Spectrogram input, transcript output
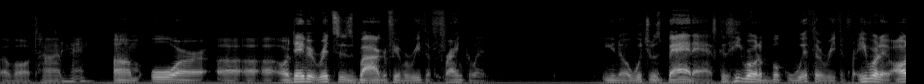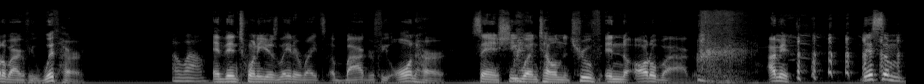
of all time, Okay. um, or uh, uh, or David Ritz's biography of Aretha Franklin. You know, which was badass because he wrote a book with Aretha. He wrote an autobiography with her, Oh wow. and then 20 years later writes a biography on her saying she wasn't telling the truth in the autobiography. I mean, there's some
